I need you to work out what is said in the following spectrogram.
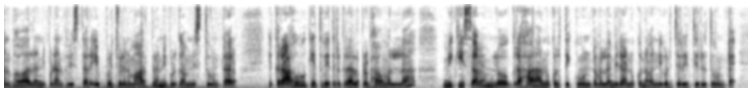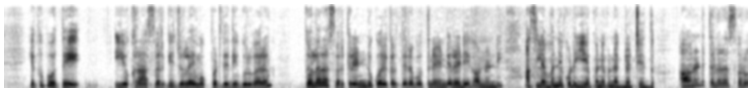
అనుభవాలను ఇప్పుడు అనుభవిస్తారు. ఎప్పుడు చూడని మార్పులను ఇప్పుడు గమనిస్తూ ఉంటారు. ఇక రాహువు కేతువు ఇతర గ్రహాల ప్రభావం వల్ల మీకు ఈ సమయంలో గ్రహాల అనుకూలత ఎక్కువ ఉండటం వల్ల మీరు అనుకున్నవన్నీ కూడా జరిగి తిరుగుతూ ఉంటాయి. ఇకపోతే ఈ యొక్క రాశి వరకు జూలై ముప్పటి తేదీ గురువారం తులరాశి వరకు రెండు కోరికలు తెరబోతున్నాయండి. రెడీగా ఉండండి. అసలు ఎవరిని కూడా ఏ పని కూడా నెగ్లెక్ట్ చేయొద్దు. అవునండి తులరాశివారు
